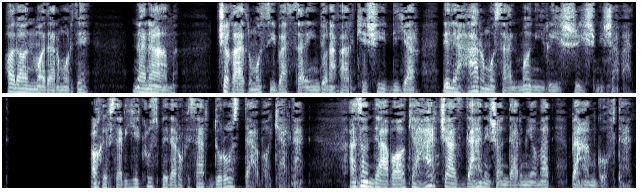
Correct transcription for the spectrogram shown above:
حالا آن مادر مرده ننم چقدر مصیبت سر این دو نفر کشید دیگر دل هر مسلمانی ریش ریش می شود. آخر سری یک روز پدر و پسر درست دعوا کردند. از آن دعوا که هرچه از دهنشان در می آمد به هم گفتند.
